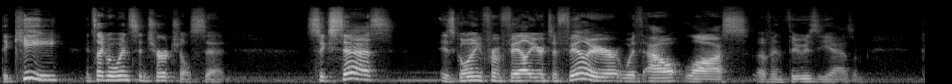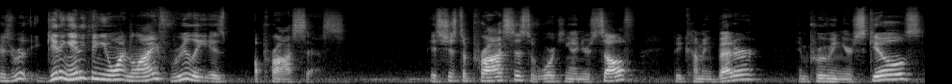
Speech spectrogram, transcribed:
The key, it's like what Winston Churchill said success is going from failure to failure without loss of enthusiasm. Because really, getting anything you want in life really is a process. It's just a process of working on yourself, becoming better, improving your skills,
